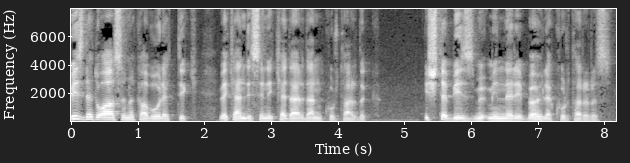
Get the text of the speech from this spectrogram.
Biz de duasını kabul ettik ve kendisini kederden kurtardık. İşte biz müminleri böyle kurtarırız.''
